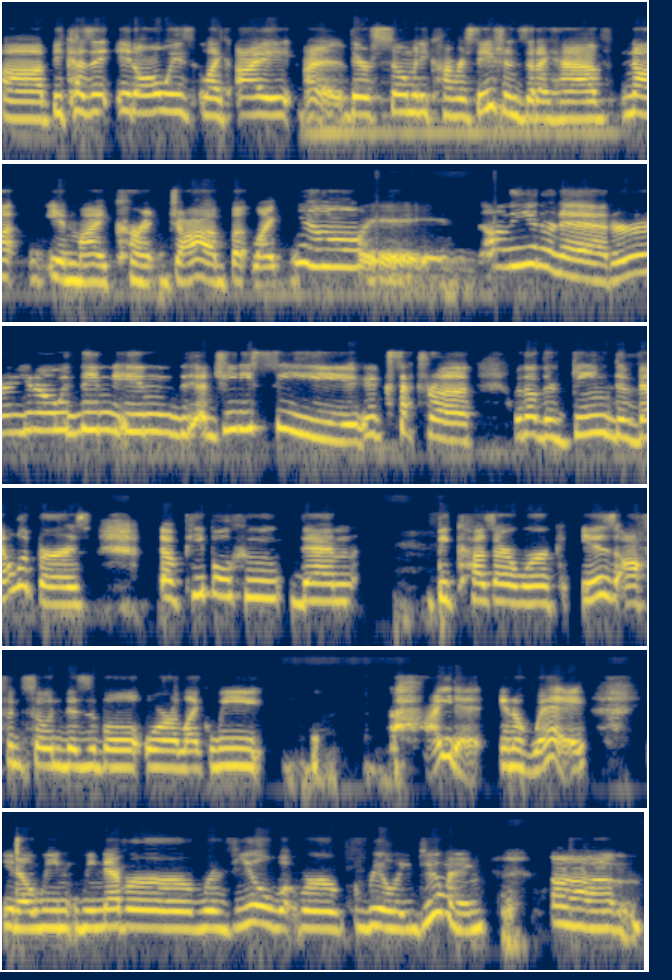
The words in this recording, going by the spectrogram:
uh, because it, it always like I, I there's so many conversations that i have not in my current job but like you know eh, on the internet or you know within in a gdc etc with other game developers of people who then because our work is often so invisible or like we hide it in a way. You know we we never reveal what we're really doing. Um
